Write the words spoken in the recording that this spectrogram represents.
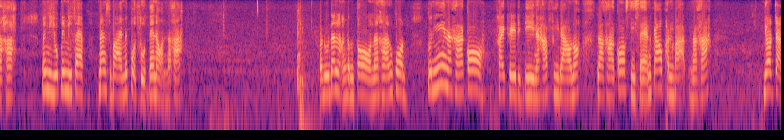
นะคะ ไม่มียุบไม่มีแฟบนั่งสบายไม่ปวดตูดแน่นอนนะคะ มาดูด้านหลังกันต่อนะคะ ทุกคน ตัวนี้นะคะก็ใครเครดิตดีนะคะฟรีดาวเนาะราคาก็ 49,000 บาทนะคะ ยอดจัด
